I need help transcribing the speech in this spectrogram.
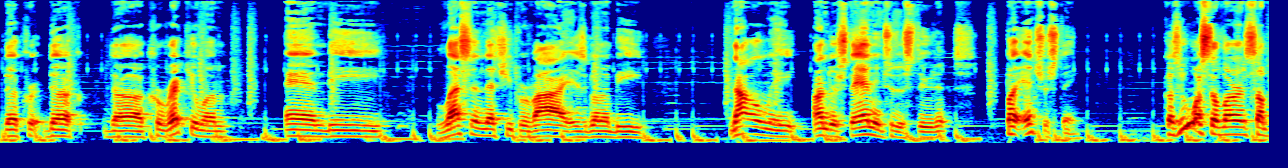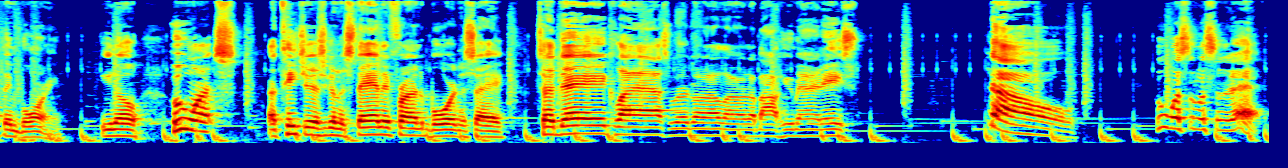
the, the, the curriculum and the lesson that you provide is going to be not only understanding to the students, but interesting. Because who wants to learn something boring? You know, who wants a teacher that's going to stand in front of the board and say, Today, class, we're going to learn about humanities. No. Who wants to listen to that?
